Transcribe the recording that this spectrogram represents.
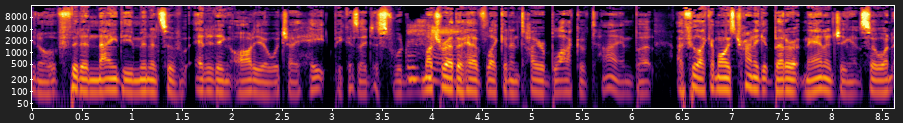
you know fit in 90 minutes of editing audio which i hate because i just would mm-hmm. much rather have like an entire block of time but i feel like i'm always trying to get better at managing it. So when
